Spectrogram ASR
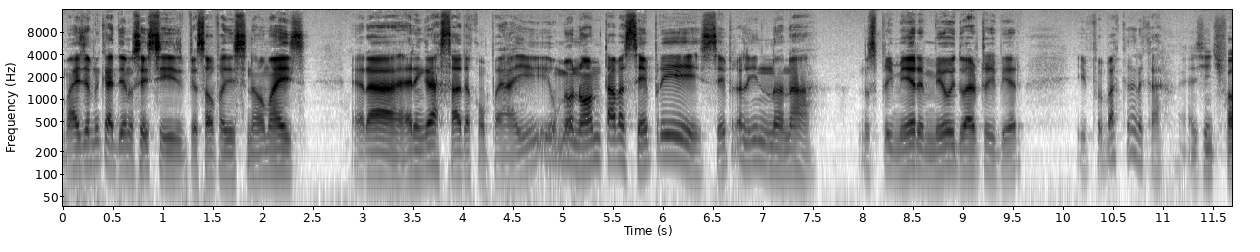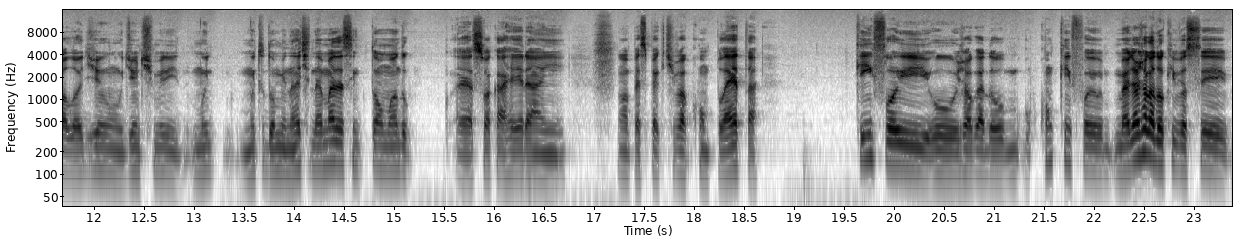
Mas é brincadeira, não sei se o pessoal fazia isso não, mas era, era engraçado acompanhar. E o meu nome estava sempre, sempre ali na, na, nos primeiros, meu e do Everton Ribeiro. E foi bacana, cara. A gente falou de um, de um time muito, muito dominante, né? Mas assim, tomando é, sua carreira em, numa perspectiva completa, quem foi o jogador, com quem foi o melhor jogador que você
